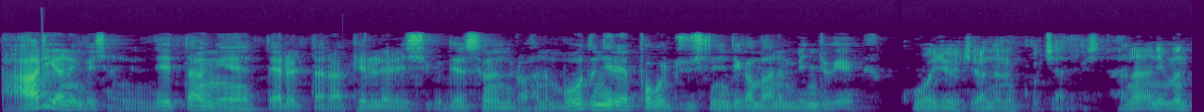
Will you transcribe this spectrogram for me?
바알이 하는 것이 아니고 내 땅에 때를 따라 비를 내리시고 내 손으로 하는 모든 일에 복을 주시니 네가 많은 민족에 구워줄지라 너는 굳지 않을 것이다. 하나님은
